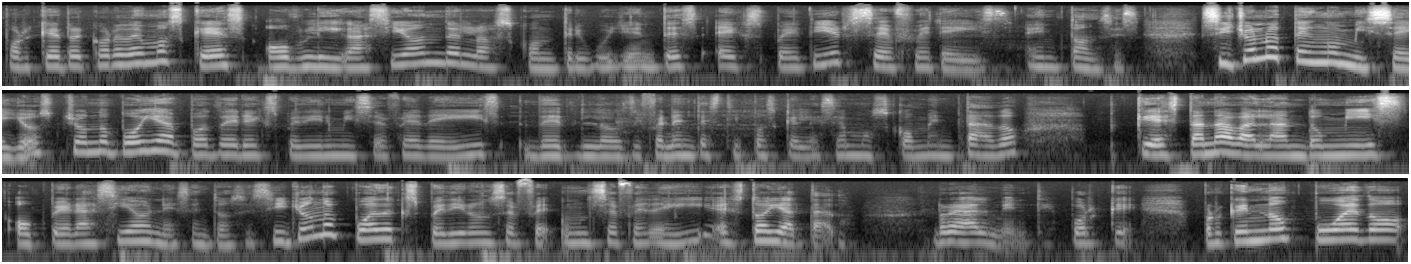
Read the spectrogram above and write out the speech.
porque recordemos que es obligación de los contribuyentes expedir CFDIs. Entonces, si yo no tengo mis sellos, yo no voy a poder expedir mis CFDIs de los diferentes tipos que les hemos comentado que están avalando mis operaciones. Entonces, si yo no puedo expedir un, un CFDI, estoy atado, realmente. ¿Por qué? Porque no puedo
